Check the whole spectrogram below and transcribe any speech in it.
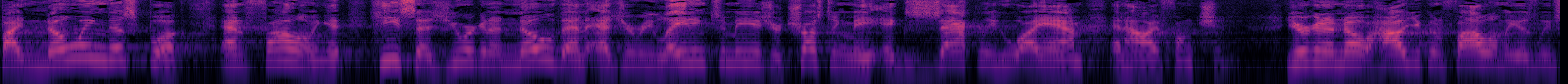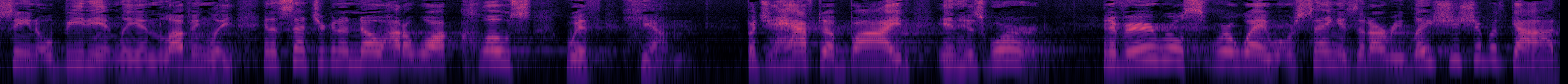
By knowing this book and following it, He says you are going to know then, as you're relating to me, as you're trusting me, exactly who I am and how I function. You're going to know how you can follow me, as we've seen, obediently and lovingly. In a sense, you're going to know how to walk close with Him. But you have to abide in His Word. In a very real, real way, what we're saying is that our relationship with God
